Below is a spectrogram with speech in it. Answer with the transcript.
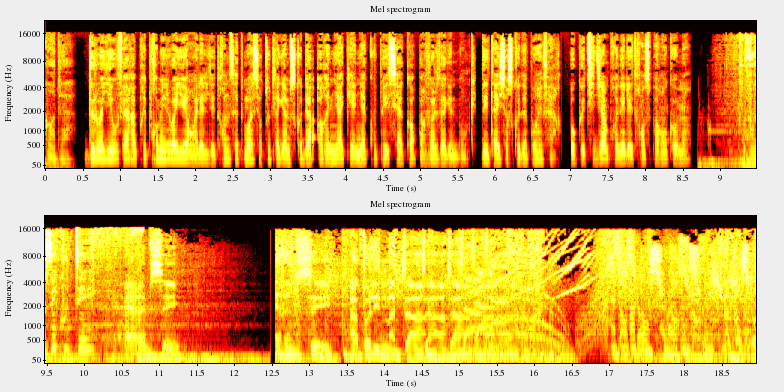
Skoda. Deux loyers offerts après premier loyer en LLD 37 mois sur toute la gamme Skoda, Orenia et Enya Coupé, c'est accord par Volkswagen Bank. Détails sur skoda.fr. Au quotidien, prenez les transports en commun. Vous écoutez RMC. RMC. Apolline Matin. Attention. Attention.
